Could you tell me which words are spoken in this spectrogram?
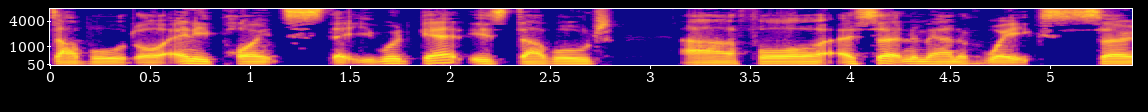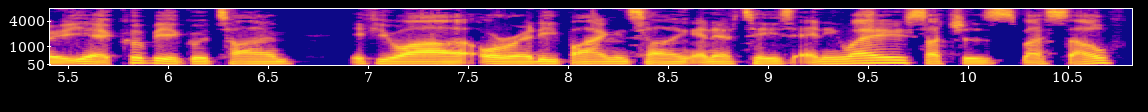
doubled, or any points that you would get is doubled uh, for a certain amount of weeks. So yeah, it could be a good time if you are already buying and selling NFTs anyway, such as myself.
